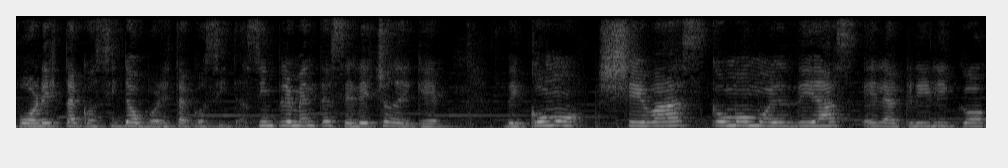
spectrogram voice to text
por esta cosita o por esta cosita. Simplemente es el hecho de que de cómo llevas, cómo moldeas el acrílico,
